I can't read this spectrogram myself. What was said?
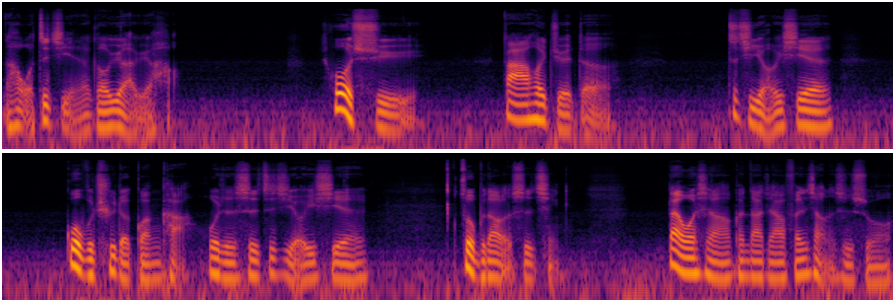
然后我自己也能够越来越好。或许大家会觉得自己有一些过不去的关卡，或者是自己有一些做不到的事情，但我想要跟大家分享的是说。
